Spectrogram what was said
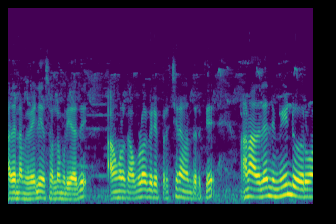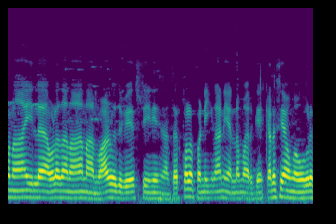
அதை நம்ம வெளியே சொல்ல முடியாது. அவங்களுக்கு அவ்வளோ பெரிய பிரச்சனை வந்திருக்கு. ஆனால் அதுலேருந்து மீண்டு வருவோனா? இல்லை அவ்வளோதானா நான் வாழ்வது வேஸ்ட்டு இனி நான் தற்கொலை பண்ணிக்கலான்னு எண்ணமாக இருக்குது கடைசி அவங்க அவங்க கூட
